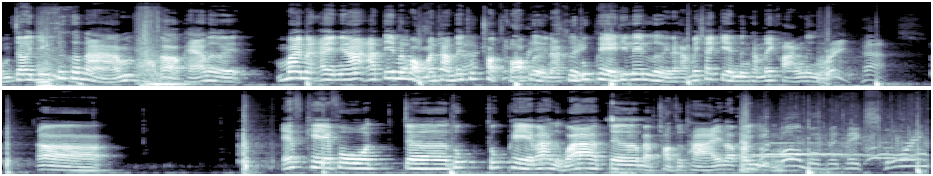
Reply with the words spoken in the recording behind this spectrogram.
ผมเจอยิงขึ้นสนามเอ่อแพ้เลย ไม่ไม่ไอเนี้ยอาร์ตี้มันบอกมันทำได้ทุกช็อตคล็อกเลยนะ คือทุกเพลย์ที่เล่นเลยนะครับ ไม่ใช่เกมหนึ่งทำได้ครั้งหนึ่ง Great pass. เอ่อ SK4 เจอทุกทุกเพย์ป่ะ หรือว่าเจอแบบช็อตสุดท้ายแล้วก็ยิง Good ball movement makes scoring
